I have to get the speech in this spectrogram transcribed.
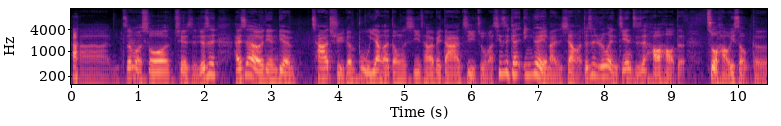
啊，你这么说确实就是还是要有一点点插曲跟不一样的东西才会被大家记住嘛。其实跟音乐也蛮像啊，就是如果你今天只是好好的做好一首歌，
